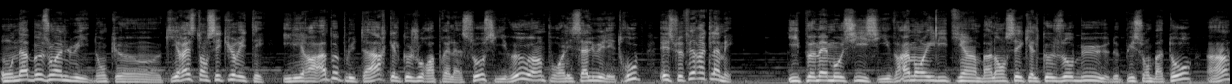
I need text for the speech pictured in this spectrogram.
on a besoin de lui, donc euh, qu'il reste en sécurité. Il ira un peu plus tard, quelques jours après l'assaut, s'il veut, hein, pour aller saluer les troupes et se faire acclamer. Il peut même aussi, si vraiment il y tient, balancer quelques obus depuis son bateau, hein.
